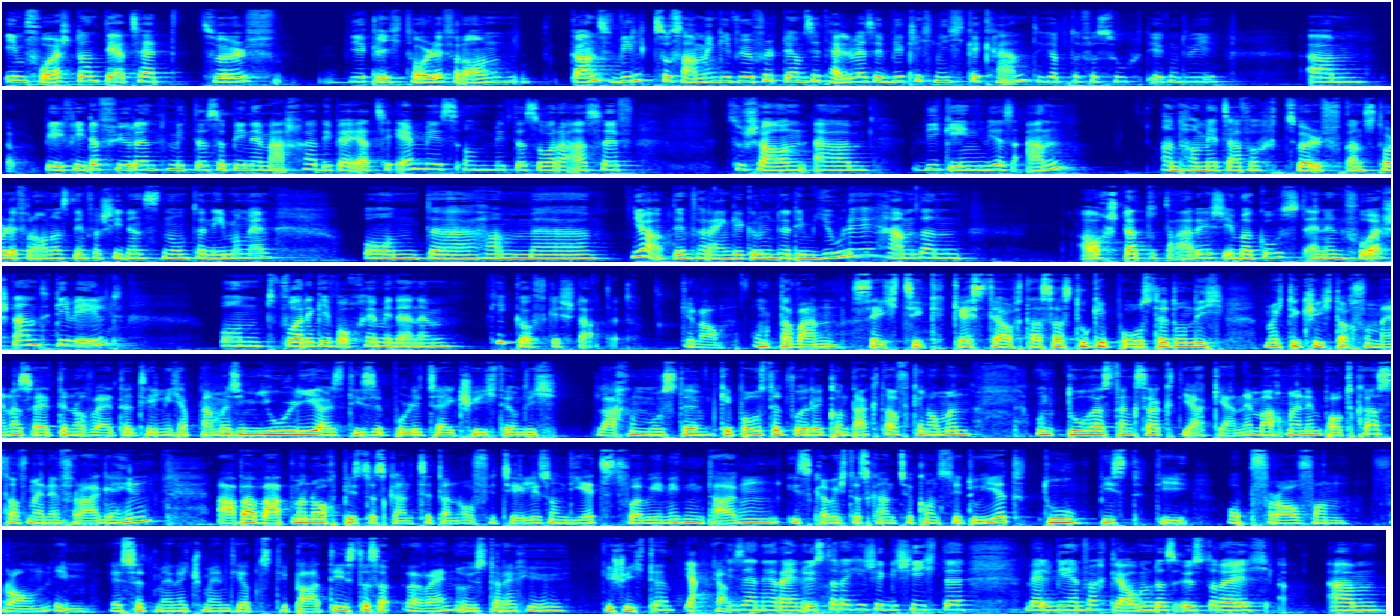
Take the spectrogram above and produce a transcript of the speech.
Im Vorstand derzeit zwölf wirklich tolle Frauen, ganz wild zusammengewürfelt. Die haben sie teilweise wirklich nicht gekannt. Ich habe da versucht, irgendwie ähm, federführend mit der Sabine Macher, die bei RCM ist, und mit der Sora Asef zu schauen, ähm, wie gehen wir es an. Und haben jetzt einfach zwölf ganz tolle Frauen aus den verschiedensten Unternehmungen und äh, haben äh, ja den Verein gegründet im Juli, haben dann auch statutarisch im August einen Vorstand gewählt und vorige Woche mit einem Kickoff gestartet. Genau. Und da waren 60 Gäste, auch das hast du gepostet und ich möchte die Geschichte auch von meiner Seite noch weiter erzählen. Ich habe damals im Juli, als diese Polizeigeschichte und ich lachen musste, gepostet wurde, Kontakt aufgenommen und du hast dann gesagt, ja gerne, mach mal einen Podcast auf meine Frage hin, aber warten wir noch, bis das Ganze dann offiziell ist und jetzt vor wenigen Tagen ist, glaube ich, das Ganze konstituiert. Du bist die Obfrau von Frauen im Asset Management, ihr habt die Party. Ist das eine rein österreichische Geschichte? Ja, ist eine rein österreichische Geschichte, weil wir einfach glauben, dass Österreich ähm,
